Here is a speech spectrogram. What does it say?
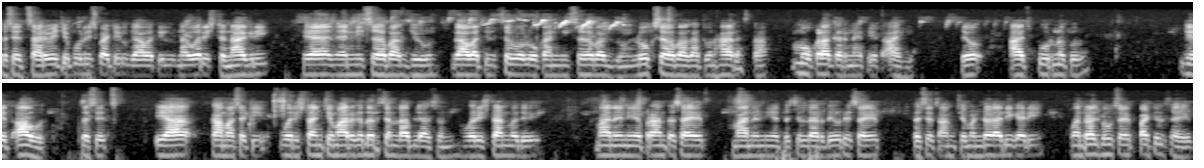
तसेच सार्वेचे पोलीस पाटील गावातील वरिष्ठ नागरिक यांनी सहभाग घेऊन गावातील सर्व लोकांनी सहभाग घेऊन लोकसहभागातून हा रस्ता मोकळा करण्यात येत आहे. तो आज पूर्ण करून घेत आहोत. तसेच या कामासाठी वरिष्ठांचे मार्गदर्शन लाभले असून वरिष्ठांमध्ये माननीय प्रांत साहेब माननीय तहसीलदार देवरे साहेब तसेच आमचे मंडळ अधिकारी वनराज भाऊसाहेब पाटील साहेब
